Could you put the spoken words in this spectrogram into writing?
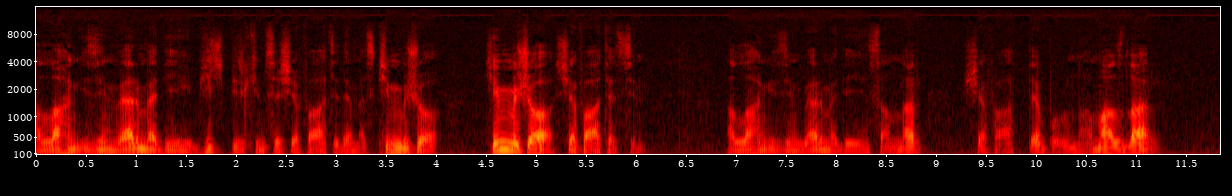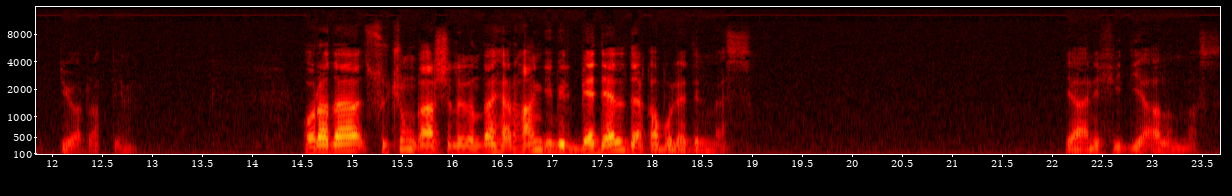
Allah'ın izin vermediği hiçbir kimse şefaat edemez. Kimmiş o? Kimmiş o? Şefaat etsin. Allah'ın izin vermediği insanlar şefaatte bulunamazlar diyor Rabbim. Orada suçun karşılığında herhangi bir bedel de kabul edilmez. Yani fidye alınmaz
